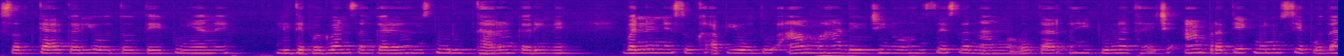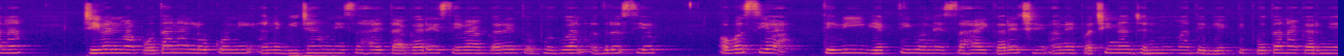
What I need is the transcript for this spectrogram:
સત્કાર કર્યો હતો. તે પુણ્યને લીધે ભગવાન શંકરે હંસનું રૂપ ધારણ કરીને બંનેને સુખ આપ્યું હતું. આમ મહાદેવજીનો હંસેશ્વર નામનો અવતાર અહીં પૂર્ણ થાય છે. આમ પ્રત્યેક મનુષ્ય પોતાના જીવનમાં પોતાના લોકોની અને બીજાઓની સહાયતા કરે, સેવા કરે તો ભગવાન અદ્રશ્ય, અવશ્ય તેવી વ્યક્તિઓને સહાય કરે છે અને પછીના જન્મમાં તે વ્યક્તિ પોતાના કર્મે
